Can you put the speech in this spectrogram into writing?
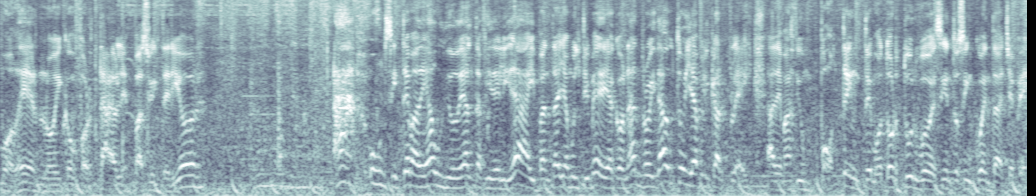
moderno y confortable espacio interior. Ah, un sistema de audio de alta fidelidad y pantalla multimedia con Android Auto y Apple CarPlay. Además de un potente motor turbo de 150 HP.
